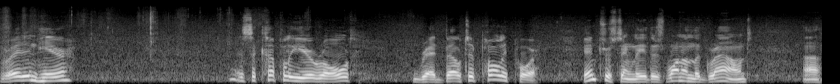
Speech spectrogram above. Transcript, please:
right in here is a couple of year old red-belted polypore. Interestingly, there's one on the ground uh,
